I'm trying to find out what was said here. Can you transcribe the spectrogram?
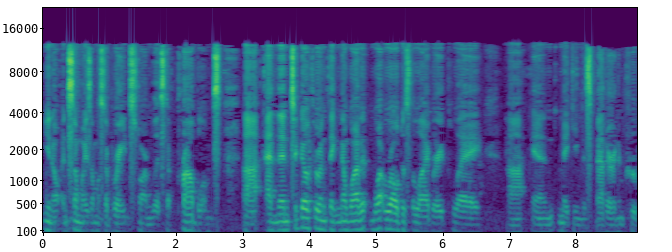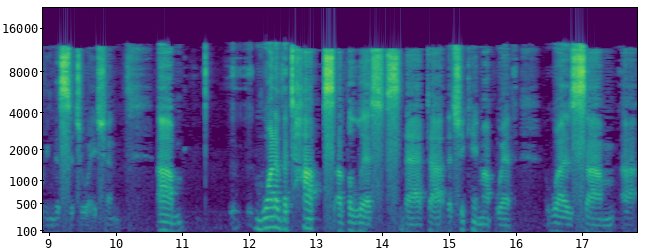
you know, in some ways almost a brainstorm list of problems, uh, and then to go through and think, now what, what role does the library play uh, in making this better and improving this situation? Um, one of the tops of the lists that uh, that she came up with was um, uh,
